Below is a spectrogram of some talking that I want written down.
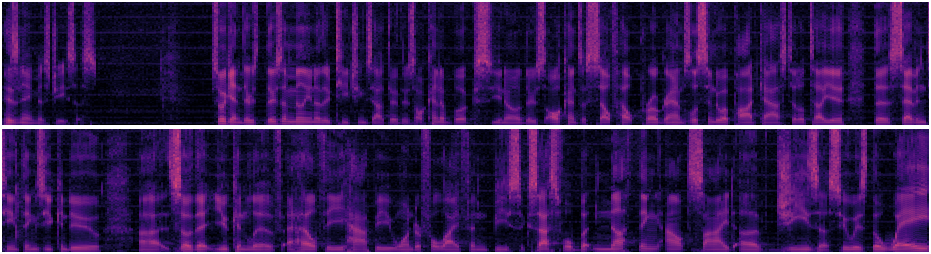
His name is Jesus. So again, there's there's a million other teachings out there. There's all kind of books, you know, there's all kinds of self-help programs. Listen to a podcast. It'll tell you the 17 things you can do uh, so that you can live a healthy, happy, wonderful life and be successful, but nothing outside of Jesus, who is the way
